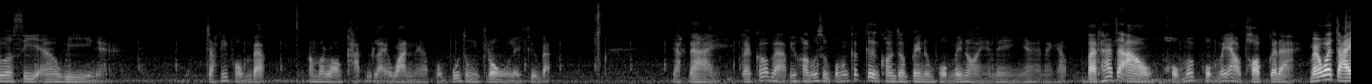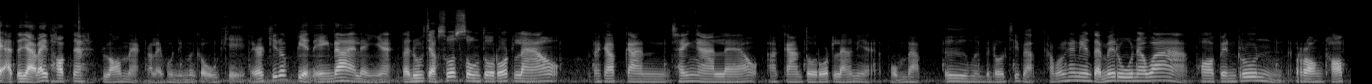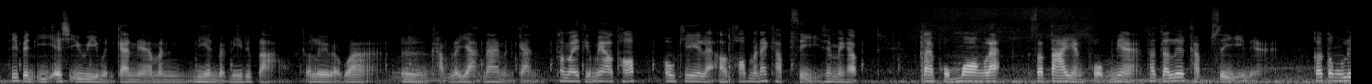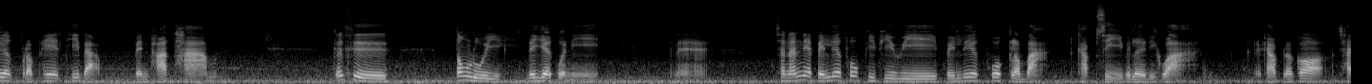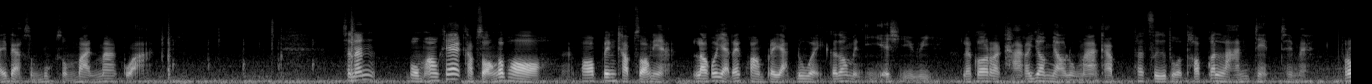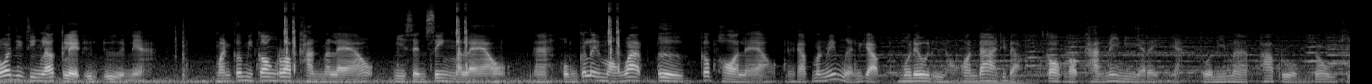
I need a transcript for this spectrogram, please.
ตัว CRV เนี่ย จากที่ผมแบบเอามาลองขับอยู่หลายวันนะครับ ผมพูดตรงๆเลยคือแบบ อยากได้ แต่ก็แบบมีความรู้สึกว่ามันก็เกินความจำเป็นของผมไม่หน่อยอะไรอย่างเงี้ยนะครับ แต่ถ้าจะเอาผมว่าผมไม่เอาท็อปก็ได้ แม้ว่าใจอาจจะอยากได้ท็อปนะล้อแม็กอะไรพวกนี้มันก็โอเค แต่ก็คิดว่าเปลี่ยนเองได้อะไรอย่างเงี้ย แต่ดูจากสวดทรงตัวรถแล้ว นะครับการใช้งานแล้วอาการตัวรถแล้วเนี่ยผมแบบเออมันเป็นรถที่แบบขับค่อนข้างเนียนแต่ไม่รู้นะว่า พอเป็นรุ่นรองท็อปที่เป็น EHEV เหมือนกันเนี่ยมันเนียนแบบนี้หรือเปล่า ก็เลยแบบว่าเออขับแล้วอยากได้เหมือนกันทำไมถึงไม่เอาท็อปโอเคแหละเอาท็อปมาได้ขับสี่ใช่ไหมครับแต่ผมมองและสไตล์อย่างผมเนี่ยถ้าจะเลือกขับ4เนี่ยก็ต้องเลือกประเภทที่แบบเป็นพาร์ทไทม์ก็คือต้องลุยได้เยอะกว่านี้นะฮะ ฉะนั้นเนี่ยไปเลือกพวก PPV ไปเลือกพวกกระบะขับ4ไปเลยดีกว่านะครับ แล้วก็ใช้แบบสมบุกสมบันมากกว่า ฉะนั้นผมเอาแค่ขับ 2 ก็พอ พอเป็นขับ 2 เนี่ย เราก็อยากได้ความประหยัดด้วย ก็ต้องเป็น EHEV แล้วก็ราคาก็ย่อมเยาวลงมาครับ ถ้าซื้อตัวท็อปก็ล้านเจ็ดใช่ไหม เพราะว่าจริงๆ แล้วเกรดอื่นๆ เนี่ย มันก็มีกล้องรอบคันมาแล้ว มีเซนซิงมาแล้วนะผมก็เลยมองว่าเออก็พอแล้วนะครับมันไม่เหมือนกับโมเดลอื่นๆของ Honda ที่แบบกล้องรอบคันไม่มีอะไรอย่างเงี้ยตัวนี้มาภาพรวมก็โอเค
